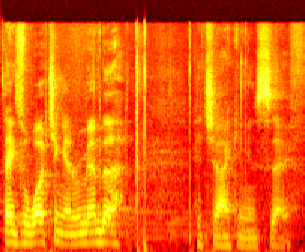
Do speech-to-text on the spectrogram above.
Thanks for watching and remember, hitchhiking is safe.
